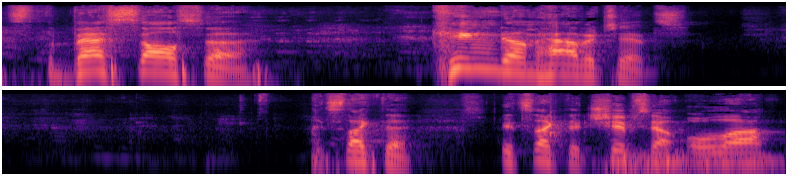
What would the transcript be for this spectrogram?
it's the best salsa. Kingdom Hava chips. It's like the it's like the chips at Ola,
